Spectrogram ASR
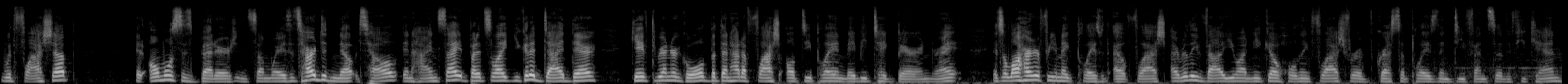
with flash up, it almost is better in some ways. It's hard to know, tell in hindsight, but it's like you could have died there, gave 300 gold, but then had a flash ulti play and maybe take Baron, right? It's a lot harder for you to make plays without flash. I really value on Neeko holding flash for aggressive plays than defensive if you can.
